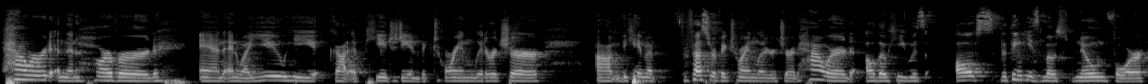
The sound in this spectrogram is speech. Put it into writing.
Howard and then Harvard and NYU. He got a PhD in Victorian literature, um, became a professor of Victorian literature at Howard, although he was also the thing he's most known for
